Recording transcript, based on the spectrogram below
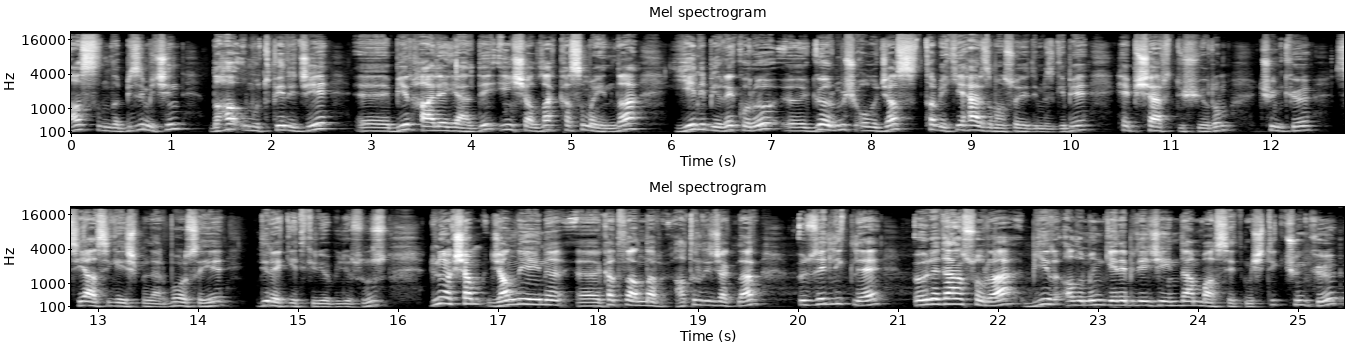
aslında bizim için daha umut verici e, bir hale geldi. İnşallah Kasım ayında yeni bir rekoru e, görmüş olacağız. Tabii ki her zaman söylediğimiz gibi hep şerh düşüyorum. Çünkü siyasi gelişmeler borsayı direkt etkiliyor biliyorsunuz. Dün akşam canlı yayını e, katılanlar hatırlayacaklar. Özellikle öğleden sonra bir alımın gelebileceğinden bahsetmiştik. Çünkü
